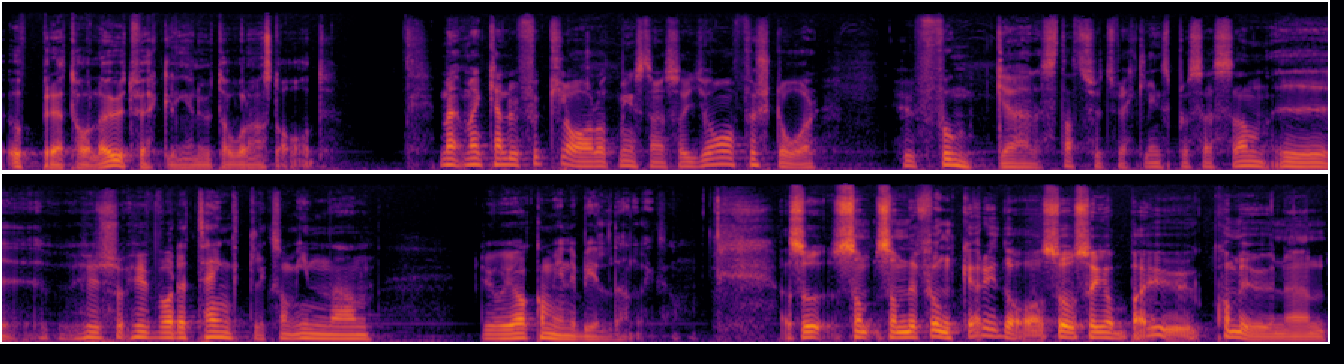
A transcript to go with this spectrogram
upprätthålla utvecklingen av våran stad. Men, men, kan du förklara åtminstone så jag förstår hur funkar stadsutvecklingsprocessen? I, hur, hur var det tänkt liksom innan du och jag kom in i bilden? Liksom? Alltså, som, som det funkar idag så, så jobbar ju kommunen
